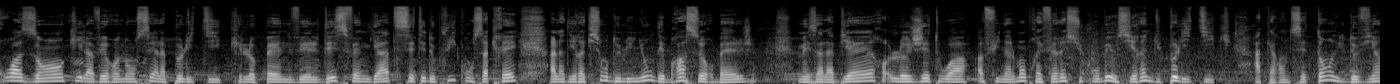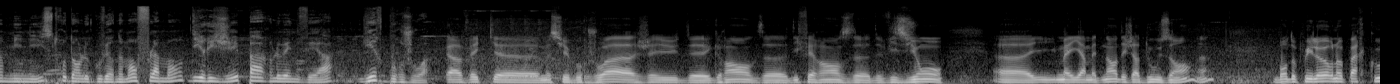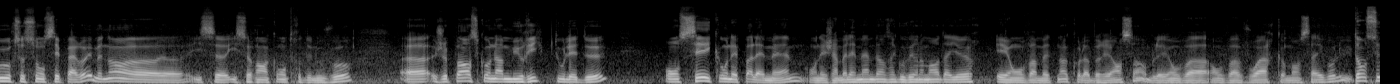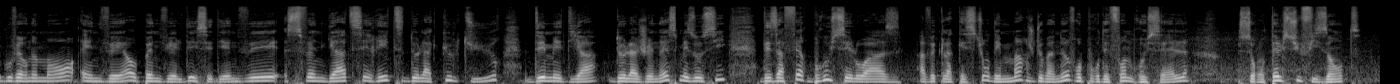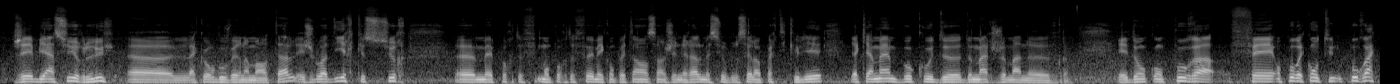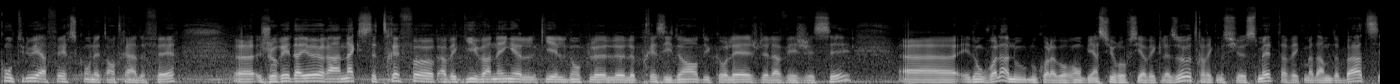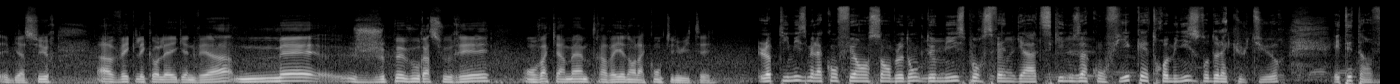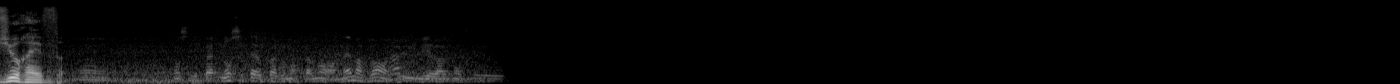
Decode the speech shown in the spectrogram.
trois ans qu'il avait renoncé à la politique. L'OPN-VLD Sven Gat s'était depuis consacré à la direction de l'Union des brasseurs belges. Mais à la bière, le Gétois a finalement préféré succomber aux sirènes du politique. À 47 ans, il devient ministre dans le gouvernement flamand dirigé par le NVA, Geert Bourgeois. Avec euh, M. Bourgeois, j'ai eu des grandes euh, différences de, vision euh, il y a maintenant déjà 12 ans. Hein. Bon, depuis lors, nos parcours se sont séparés. Maintenant, euh, ils, se, rencontrent de nouveau. Euh, je pense qu'on a mûri tous les deux. On sait qu'on n'est pas les mêmes. On n'est jamais les mêmes dans un gouvernement d'ailleurs. Et on va maintenant collaborer ensemble et on va, on va voir comment ça évolue. Dans ce gouvernement, NVA, OpenVLD et CDNV, Sven Gatz hérite de la culture, des médias, de la jeunesse, mais aussi des affaires bruxelloises, avec la question des marges de manœuvre pour défendre Bruxelles. Seront-elles suffisantes? J'ai bien sûr lu euh, l'accord gouvernemental et je dois dire que sur euh, mon portefeuille, mes compétences en général, mais sur Bruxelles en particulier, il y a quand même beaucoup de, marge de manœuvre. Et donc on pourra, faire, on pourra continuer à faire ce qu'on est en train de faire. Euh, j'aurai d'ailleurs un axe très fort avec Guy Van Engel, qui est donc le président du collège de la VGC. Euh, et donc voilà, nous, nous, collaborons bien sûr aussi avec les autres, avec M. Smet, avec Mme de Batz et bien sûr avec les collègues NVA. Mais je peux vous rassurer, on va quand même travailler dans la continuité. L'optimisme et la confiance semblent donc de mise pour Sven Gatz, qui nous a confié qu'être ministre de la Culture était un vieux rêve. Non, c'était au Parlement même avant, je l'ai rencontré.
